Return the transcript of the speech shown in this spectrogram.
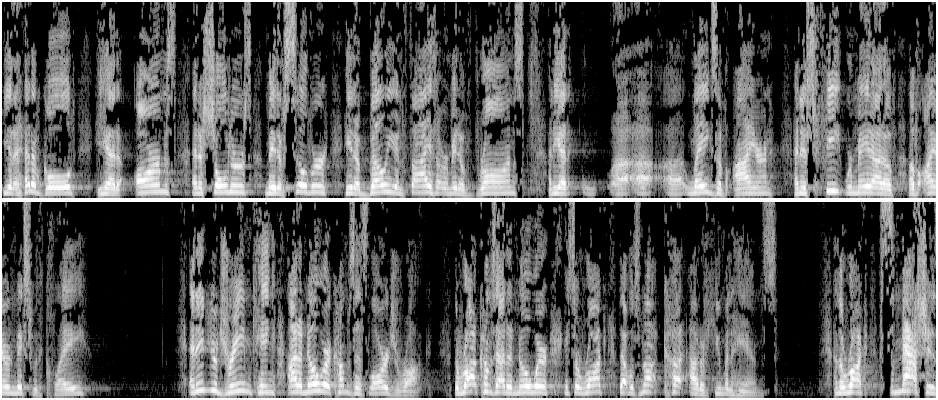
he had a head of gold. He had arms and shoulders made of silver. He had a belly and thighs that were made of bronze. And he had uh, uh, uh, legs of iron. And his feet were made out of, of iron mixed with clay. And in your dream, king, out of nowhere comes this large rock. The rock comes out of nowhere. It's a rock that was not cut out of human hands. And the rock smashes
